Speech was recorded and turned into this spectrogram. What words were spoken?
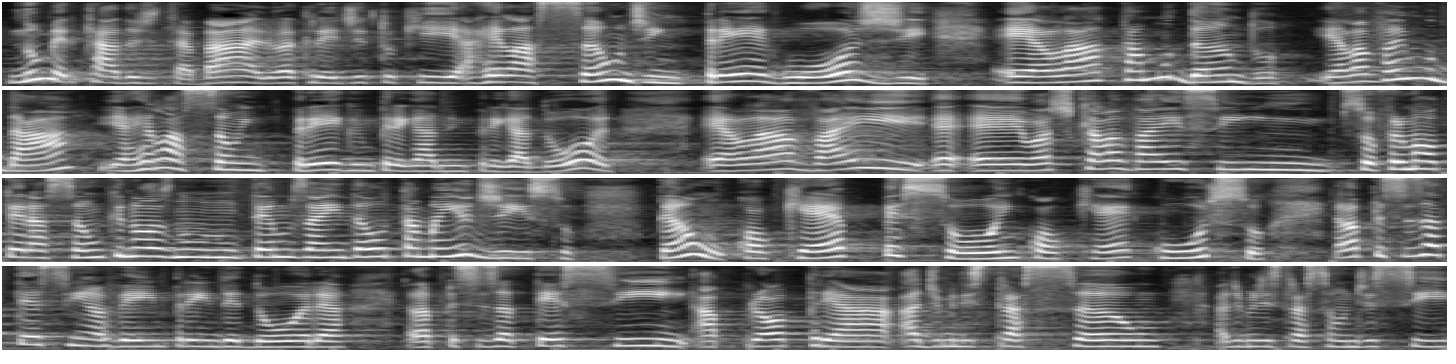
No mercado de trabalho, eu acredito que a relação de emprego hoje ela está mudando e ela vai mudar e a relação emprego empregado empregador ela vai é, é, eu acho que ela vai sim sofrer uma alteração que nós não, não temos ainda o tamanho disso. Então, qualquer pessoa em qualquer curso, ela precisa ter sim a veia empreendedora, ela precisa ter sim a própria administração, administração de si.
